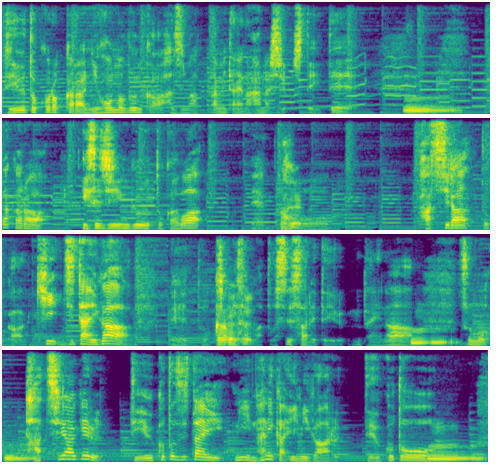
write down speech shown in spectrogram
っていうところから日本の文化は始まったみたいな話をしていてうん。だから伊勢神宮とかは、えっとはい柱とか木自体が、えー、と神様としてされているみたいな、そのうん。立ち上げるっていうこと自体に何か意味があるっていうことをうん。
